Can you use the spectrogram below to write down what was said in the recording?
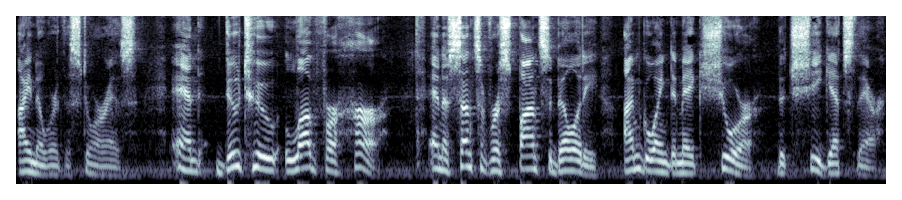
I know where the store is. And due to love for her and a sense of responsibility, I'm going to make sure that she gets there.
